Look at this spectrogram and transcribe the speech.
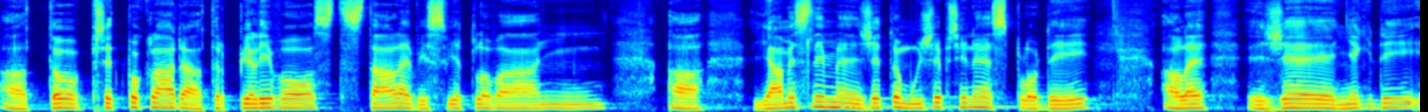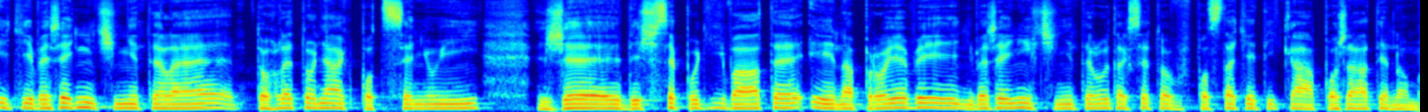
A to předpokládá trpělivost, stále vysvětlování a já myslím, že to může přinést plody, ale že někdy i ti veřejní činitelé tohle to nějak podceňují, že když se podíváte i na projevy veřejných činitelů, tak se to v podstatě týká pořád jenom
